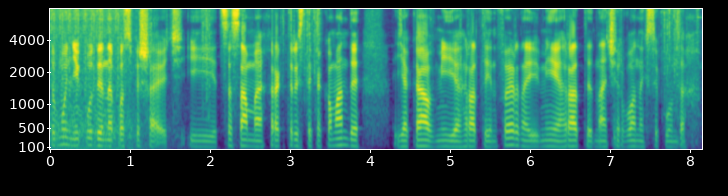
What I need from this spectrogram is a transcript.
тому нікуди не поспішають. І це саме характеристика команди, яка вміє грати інферно і вміє грати на червоних секундах.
